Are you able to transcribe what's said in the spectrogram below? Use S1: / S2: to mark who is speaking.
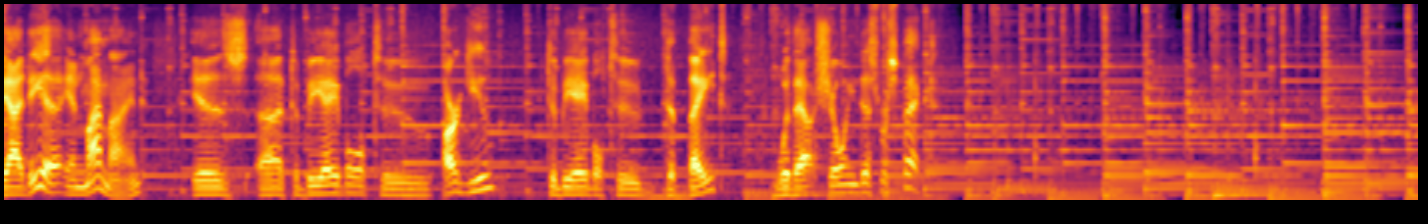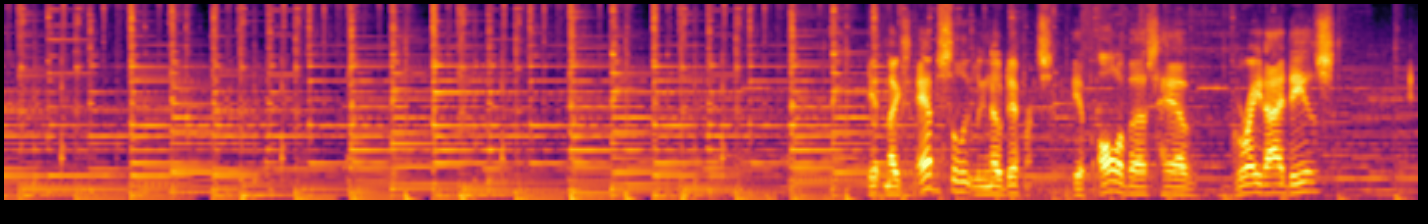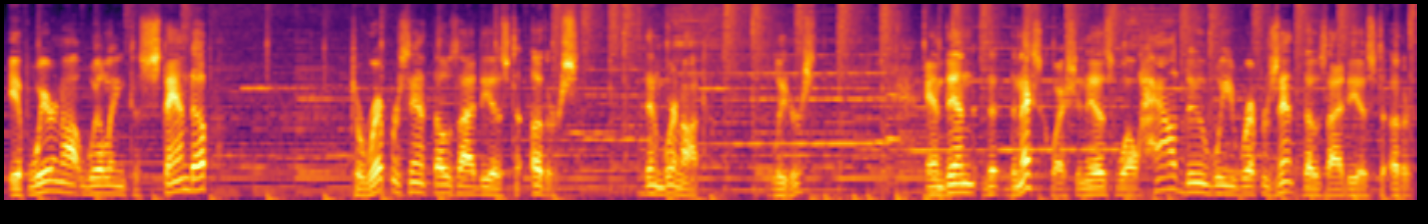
S1: The idea, in my mind, is uh, to be able to argue, to be able to debate without showing disrespect. It makes absolutely no difference if all of us have great ideas, if we're not willing to stand up to represent those ideas to others, then we're not leaders. And then the, the next question is, well, how do we represent those ideas to others?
